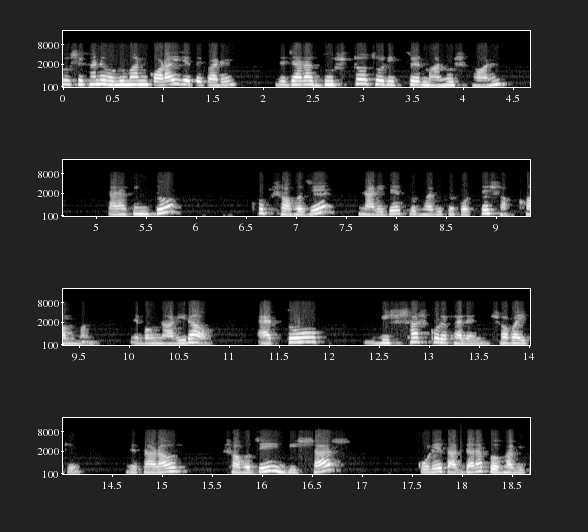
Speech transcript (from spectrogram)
তো সেখানে অনুমান করাই যেতে পারে যে যারা দুষ্ট চরিত্রের মানুষ হন, তারা কিন্তু খুব সহজে নারীদের প্রভাবিত করতে সক্ষম হন এবং নারীরাও এত বিশ্বাস করে ফেলেন সবাইকে যে তারাও সহজেই বিশ্বাস করে তার দ্বারা প্রভাবিত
